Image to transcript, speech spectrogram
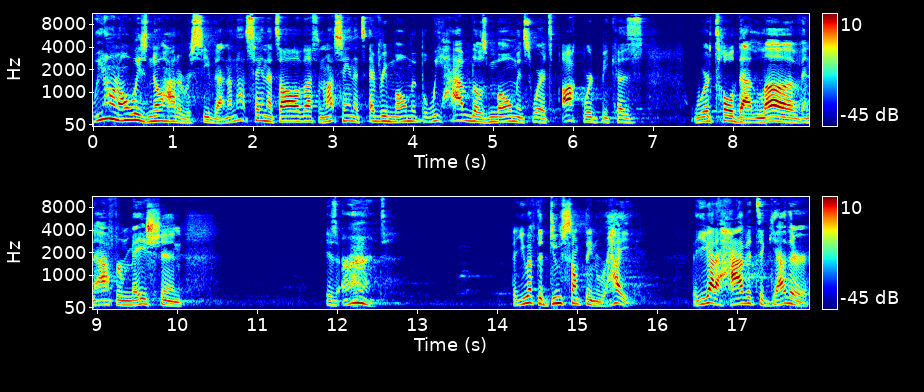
we don't always know how to receive that. And I'm not saying that's all of us. I'm not saying that's every moment, but we have those moments where it's awkward because we're told that love and affirmation is earned. That you have to do something right. That you got to have it together.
